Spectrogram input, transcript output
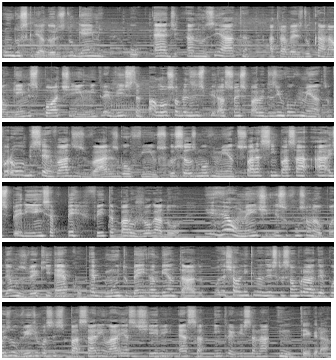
Um dos criadores do game, o Ed Annunziata, através do canal GameSpot, em uma entrevista, falou sobre as inspirações para o desenvolvimento. Foram observados vários golfinhos, os seus movimentos, para assim passar a experiência perfeita para o jogador. E realmente isso funcionou. Podemos ver que Echo é muito bem ambientado. Vou deixar o link na descrição para depois do vídeo vocês passarem lá e assistirem essa entrevista na íntegra.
